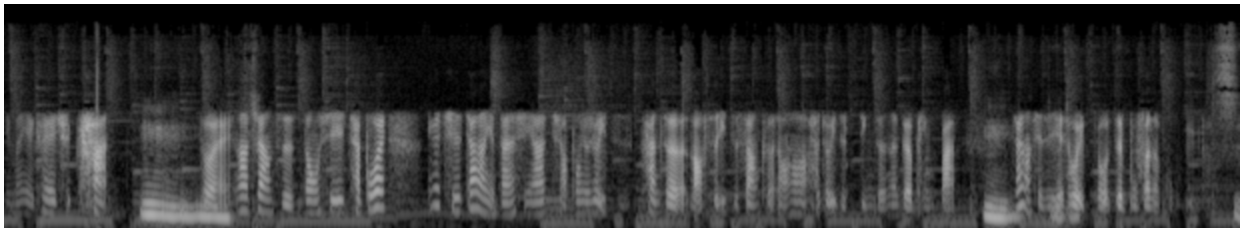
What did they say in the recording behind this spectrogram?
你们也可以去看。嗯，对，那这样子东西才不会，因为其实家长也担心啊，小朋友就一直看着老师一直上课，然后他就一直盯着那个平板，嗯，家长其实也是会有这部分的顾虑啊。是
